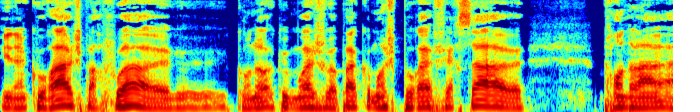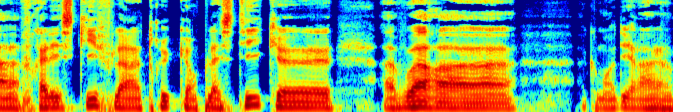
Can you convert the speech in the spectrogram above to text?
et d'un courage parfois euh, qu'on a que moi je vois pas comment je pourrais faire ça euh, prendre un, un frêle esquif là un truc en plastique euh, avoir un comment dire un,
